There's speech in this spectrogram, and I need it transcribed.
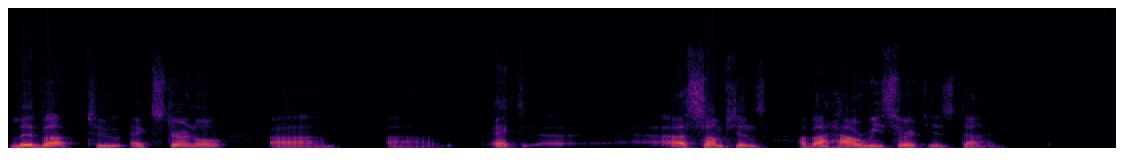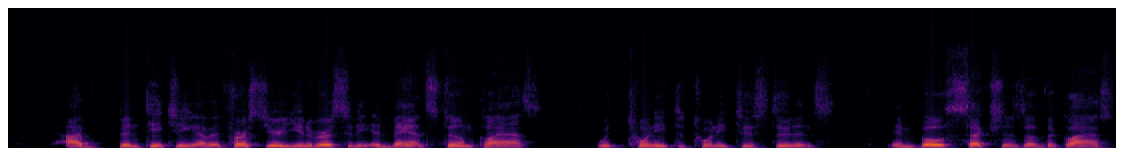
live up to external um, uh, ex, uh, assumptions about how research is done. I've been teaching a first year university advanced film class with 20 to 22 students in both sections of the class,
